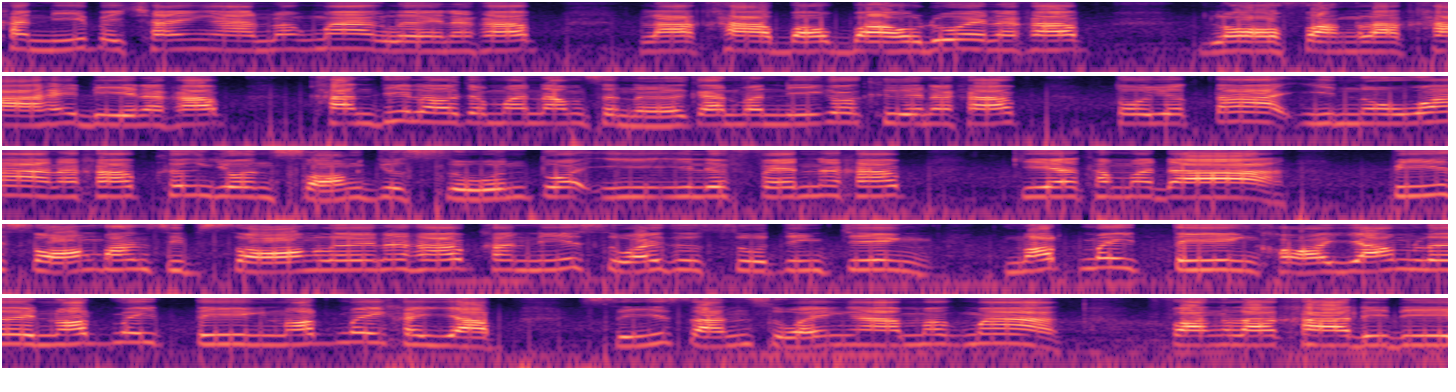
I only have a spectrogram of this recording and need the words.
คันนี้ไปใช้งานมากๆเลยนะครับ ราคาเบาๆด้วยนะครับ รอฟังราคาให้ดีนะครับ คันที่เราจะมานำเสนอกันวันนี้ก็คือนะครับ Toyota Innova นะครับ เครื่องยนต์ 2.0 ตัว e Elephant นะครับ เกียร์ธรรมดา ปี 2012 เลยนะครับ คันนี้สวยสุดๆ จริงๆ น็อตไม่ติงขอย้ำเลยน็อตไม่ติงน็อตไม่ขยับ สีสันสวยงามมากๆ ฟังราคาดี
